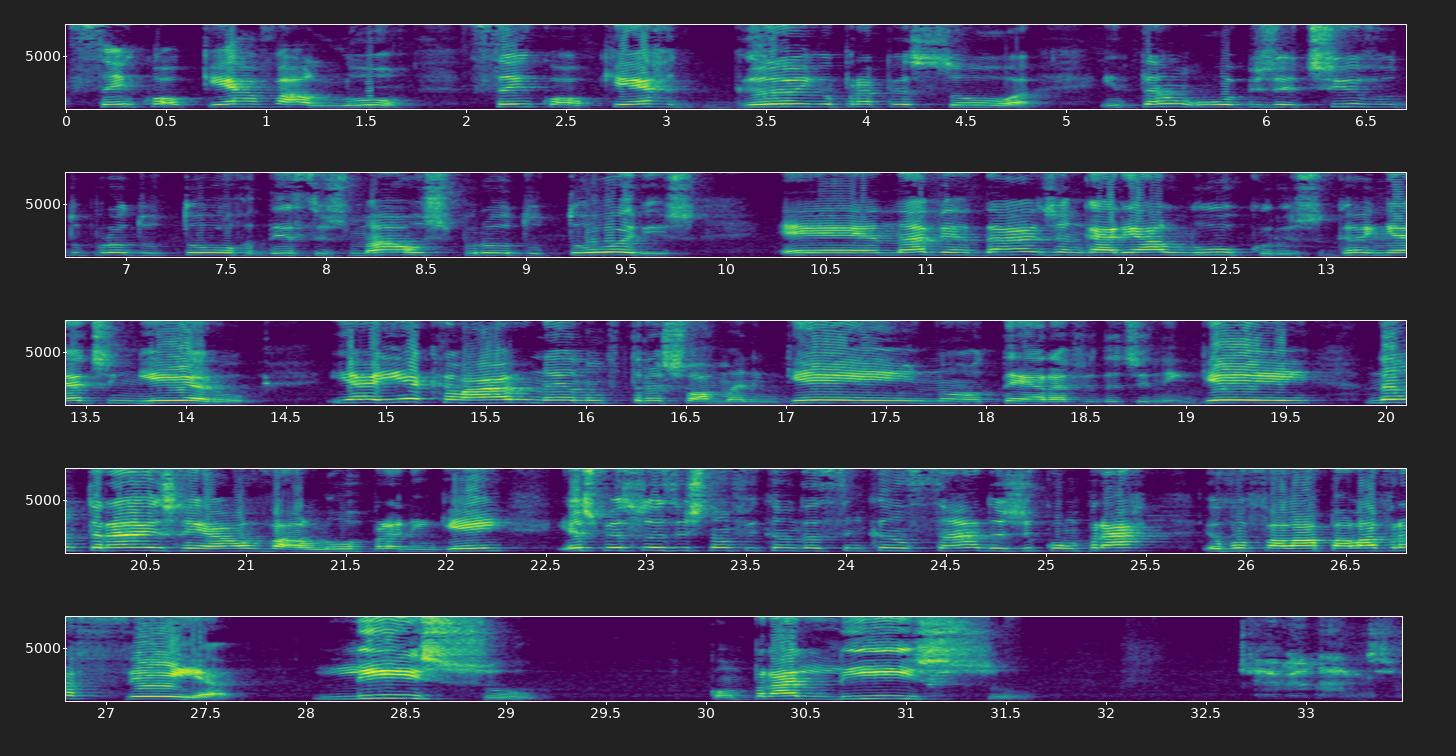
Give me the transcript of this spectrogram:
sem qualquer valor, sem qualquer ganho para a pessoa. Então, o objetivo do produtor, desses maus produtores, é, na verdade, angariar lucros, ganhar dinheiro. E aí, é claro, né, não transforma ninguém, não altera a vida de ninguém, não traz real valor para ninguém. E as pessoas estão ficando assim cansadas de comprar, eu vou falar a palavra feia, lixo. Comprar lixo. É verdade.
